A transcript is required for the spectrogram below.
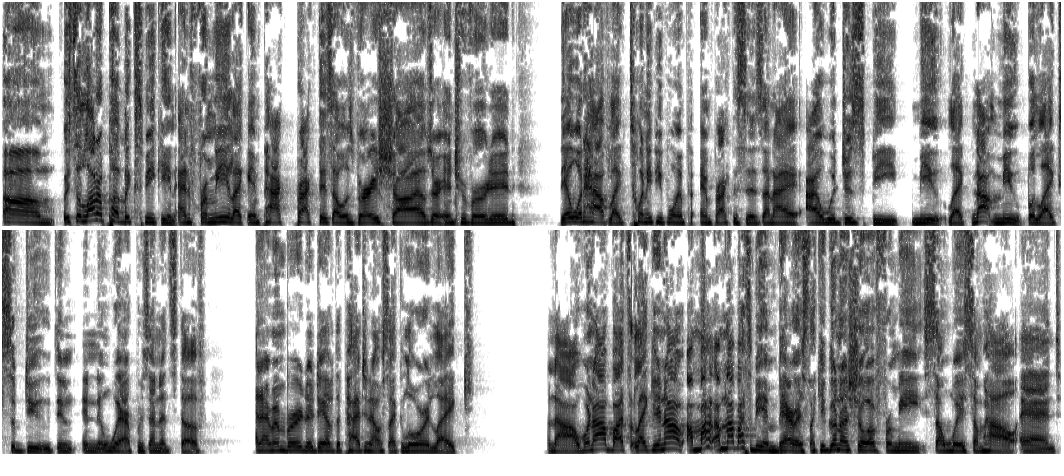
um, it's a lot of public speaking. And for me, like in pack practice, I was very shy. I was very introverted. They would have like 20 people in, in practices and I, I would just be mute, like not mute, but like subdued in, in where I presented stuff. And I remember the day of the pageant, I was like, Lord, like, nah, we're not about to, like, you're not, I'm not, I'm not about to be embarrassed. Like, you're going to show up for me some way, somehow. And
